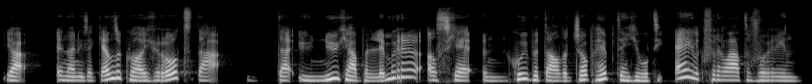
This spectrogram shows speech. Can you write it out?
Ja, en dan is de kans ook wel groot dat dat u nu gaat belemmeren als jij een goed betaalde job hebt en je wilt die eigenlijk verlaten voor een,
